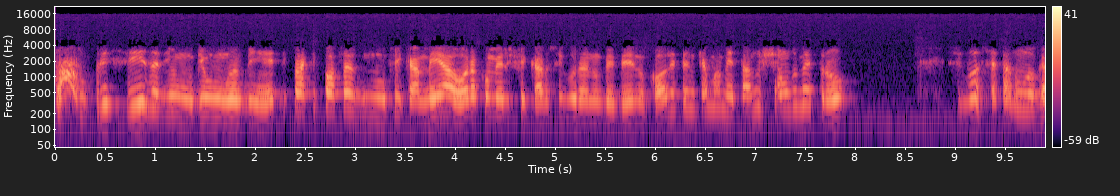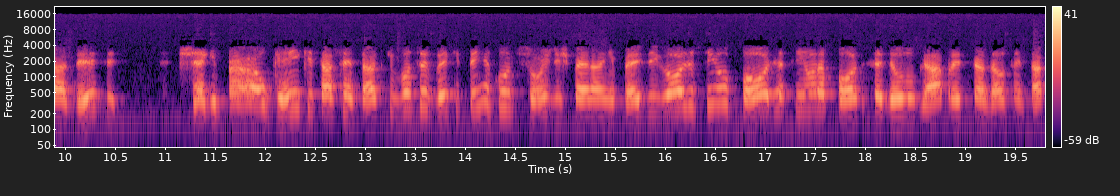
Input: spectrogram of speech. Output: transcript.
precisa de um, de um ambiente para que possa não ficar meia hora como eles ficaram segurando um bebê no colo e tendo que amamentar no chão do metrô. Se você está num lugar desse, chegue para alguém que está sentado, que você vê que tenha condições de esperar em pé e diga, olha, o senhor pode, a senhora pode ceder o lugar para esse casal sentar.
